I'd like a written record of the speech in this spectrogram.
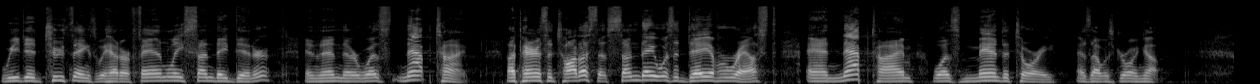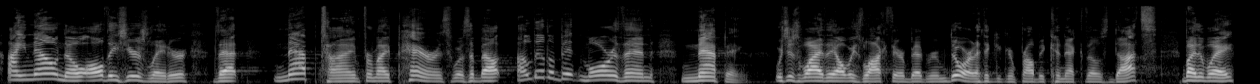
we did two things. We had our family Sunday dinner, and then there was nap time. My parents had taught us that Sunday was a day of rest and nap time was mandatory as I was growing up. I now know, all these years later, that nap time for my parents was about a little bit more than napping, which is why they always locked their bedroom door. And I think you can probably connect those dots. By the way,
